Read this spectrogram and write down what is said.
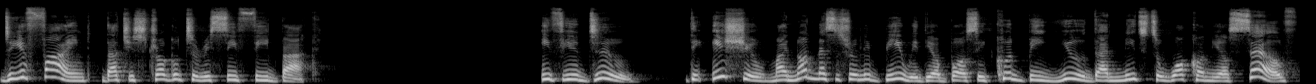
Do you find that you struggle to receive feedback? If you do, the issue might not necessarily be with your boss. It could be you that needs to work on yourself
